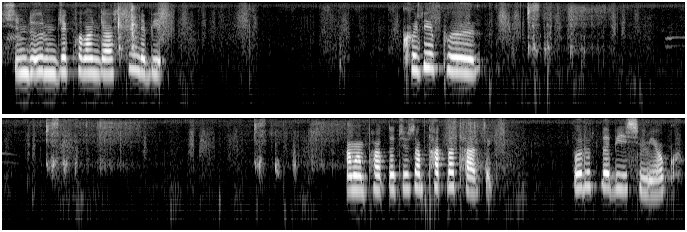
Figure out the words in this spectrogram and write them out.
Şimdi örümcek falan gelsin de bir Creeper. Aman patlatıyorsan patlat artık. Barutla bir isim yok.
